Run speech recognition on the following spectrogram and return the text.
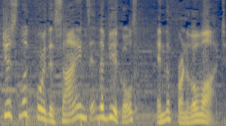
Just look for the signs and the vehicles in the front of the lot.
